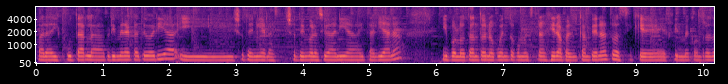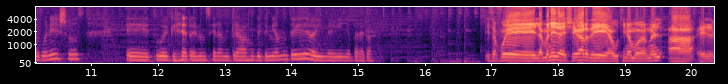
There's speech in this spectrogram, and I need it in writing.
para disputar la primera categoría y yo, tenía la, yo tengo la ciudadanía italiana y por lo tanto no cuento como extranjera para el campeonato, así que firmé contrato con ellos. Eh, tuve que renunciar a mi trabajo que tenía en Montevideo y me vine para acá. Esa fue la manera de llegar de Agustina Modernel a el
